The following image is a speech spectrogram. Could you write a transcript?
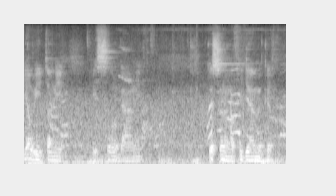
javítani és szolgálni. Köszönöm a figyelmüket!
